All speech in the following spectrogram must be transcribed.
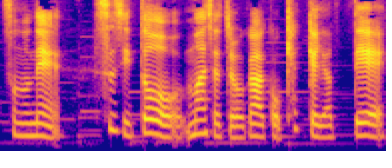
そのね、筋とマー社長がこう、キャッキャやって、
